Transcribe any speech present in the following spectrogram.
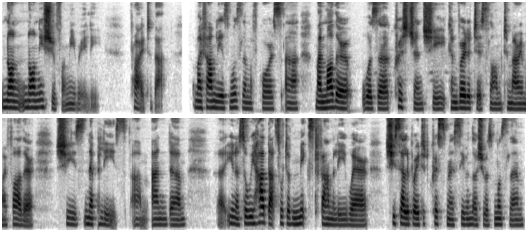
non non issue for me really prior to that. My family is Muslim, of course. Uh, my mother was a Christian. She converted to Islam to marry my father. She's Nepalese, um, and um, uh, you know, so we had that sort of mixed family where she celebrated Christmas even though she was Muslim,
